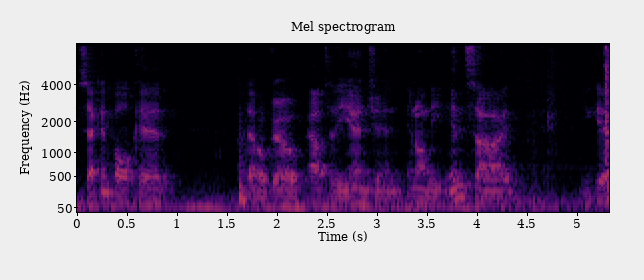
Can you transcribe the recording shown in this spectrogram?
second bulkhead that'll go out to the engine. And on the inside, you get,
